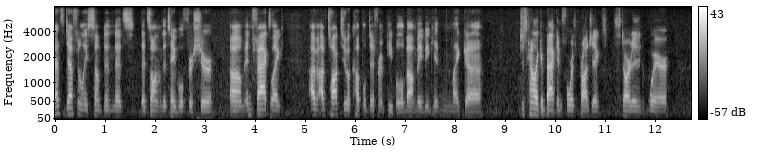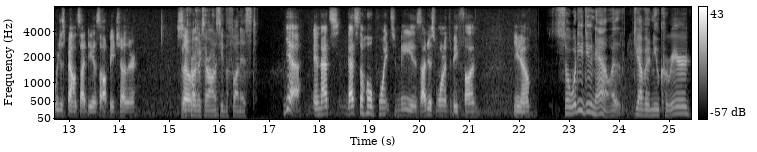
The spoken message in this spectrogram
That's definitely something that's that's on the table for sure. Um, in fact, like I've I've talked to a couple different people about maybe getting like uh, just kind of like a back and forth project started where we just bounce ideas off each other. Those So projects are honestly the funnest. yeah, and that's that's the whole point to me is I just want it to be fun, you know. So what do you do now? Uh, Do you have a new career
